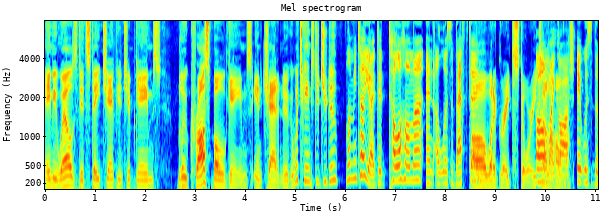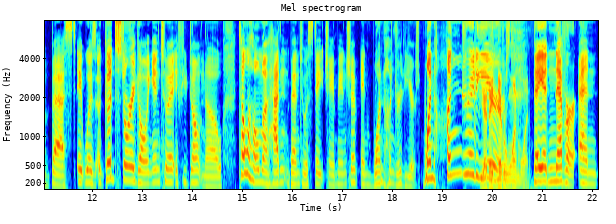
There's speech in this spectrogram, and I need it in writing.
Amie Wells did state championship games Blue Cross Bowl games in Chattanooga. Which games did you do? Let me tell you, I did Tullahoma and Elizabethton. Oh, what a great story! Oh my gosh, it was the best. It was a good story going into it. If you don't know, Tullahoma hadn't been to a state championship in 100 years. 100 years. Yeah, they never won one. They had never, and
